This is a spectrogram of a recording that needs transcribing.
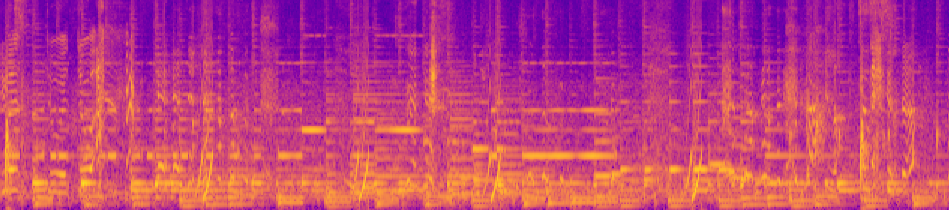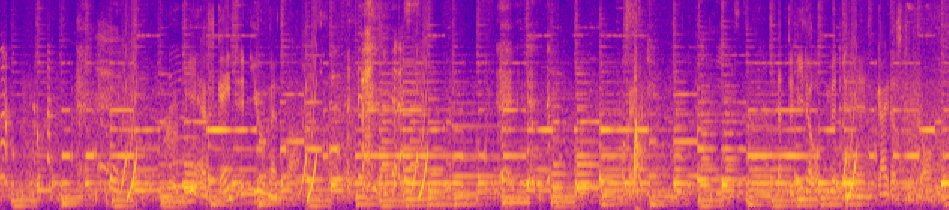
You will do it, do it. I love this. We have gained a new member. Okay, let the leader open it and guide us to the door.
